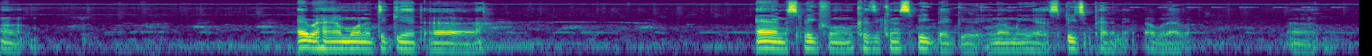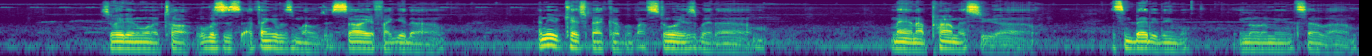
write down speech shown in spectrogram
um, Abraham wanted to get uh, Aaron to speak for him because he couldn't speak that good. You know what I mean? He had a speech impediment or whatever. Um, so he didn't want to talk. It was this? I think it was Moses. Sorry if I get um. I need to catch back up with my stories, but um, man, I promise you, uh, it's embedded in me. You know what I mean? So um,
